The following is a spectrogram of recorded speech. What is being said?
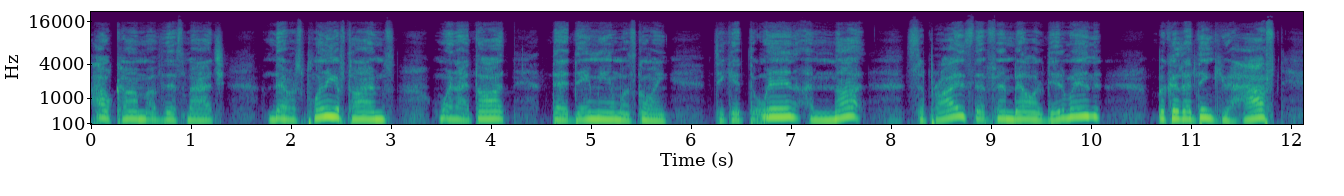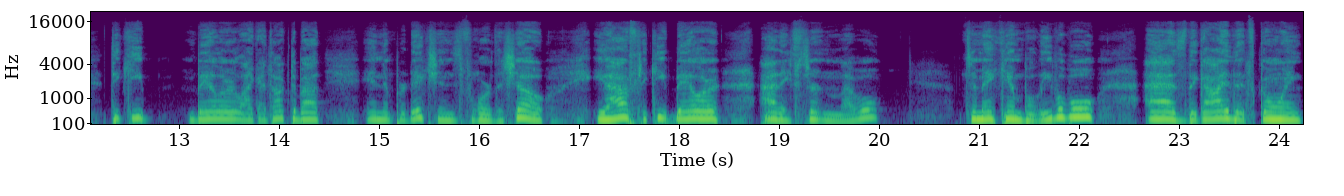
outcome of this match. There was plenty of times when I thought that Damian was going to get the win. I'm not surprised that Finn Balor did win because I think you have to keep Balor, like I talked about in the predictions for the show, you have to keep Balor at a certain level to make him believable as the guy that's going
